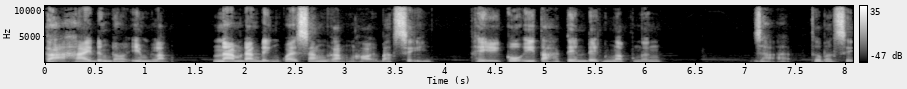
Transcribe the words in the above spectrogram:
Cả hai đứng đó im lặng. Nam đang định quay sang gặng hỏi bác sĩ, Thì cô y tá tiến đến ngập ngừng. Dạ thưa bác sĩ.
